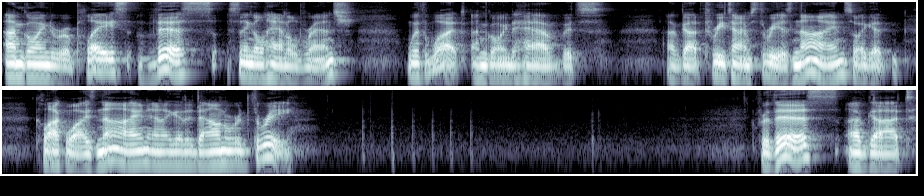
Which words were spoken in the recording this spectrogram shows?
I'm going to replace this single-handled wrench with what? I'm going to have, it's, I've got 3 times 3 is 9, so I get clockwise 9, and I get a downward 3. For this, I've got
